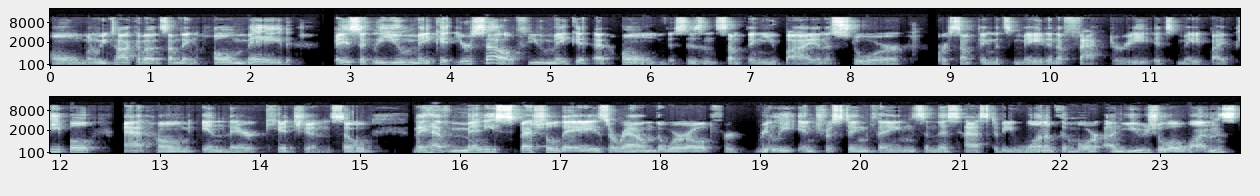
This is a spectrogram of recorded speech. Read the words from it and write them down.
home. When we talk about something homemade, basically you make it yourself, you make it at home. This isn't something you buy in a store or something that's made in a factory. It's made by people at home in their kitchen. So they have many special days around the world for really interesting things, and this has to be one of the more unusual ones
